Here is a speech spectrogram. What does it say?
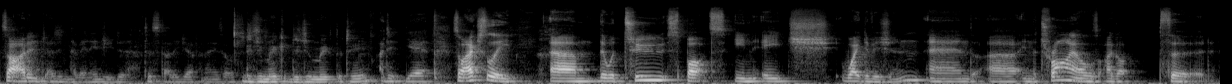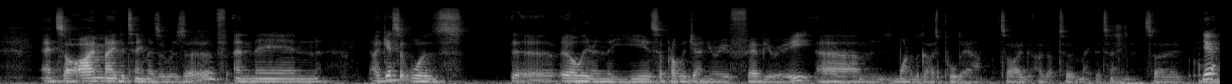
So I didn't I didn't have energy to, to study Japanese. I was just Did you make it? Did you make the team? I did, yeah. So actually, um, there were two spots in each weight division, and uh, in the trials, I got third. And so I made the team as a reserve, and then I guess it was uh, earlier in the year, so probably January or February, um, one of the guys pulled out, so I, I got to make the team. So yeah,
